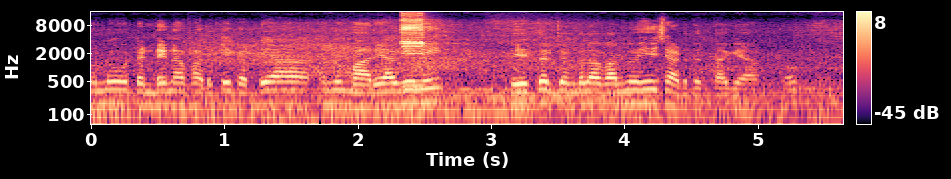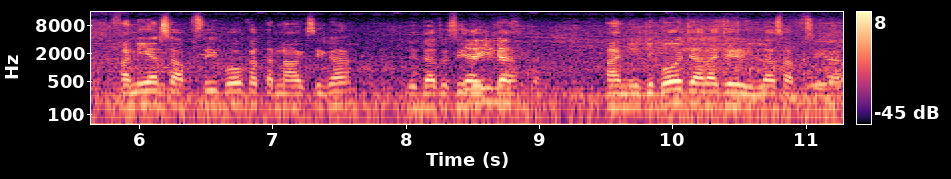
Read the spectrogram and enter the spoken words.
ਉਹਨੂੰ ਡੰਡੇ ਨਾਲ ਫੜ ਕੇ ਕੱਢਿਆ ਉਹਨੂੰ ਮਾਰਿਆ ਵੀ ਨਹੀਂ ਤੇ ਇੱਧਰ ਜੰਗਲਾਂ ਵੱਲ ਨੂੰ ਹੀ ਛੱਡ ਦਿੱਤਾ ਗਿਆ। ਫਨੀਅਰ ਸੱਪ ਸੀ ਬਹੁਤ ਖਤਰਨਾਕ ਸੀਗਾ ਜਿੱਦਾਂ ਤੁਸੀਂ ਦੇਖਿਆ। ਹਾਂਜੀ ਜੀ ਬਹੁਤ ਜ਼ਿਆਦਾ ਜ਼ਹਿਰੀਲਾ ਸੱਪ ਸੀਗਾ।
